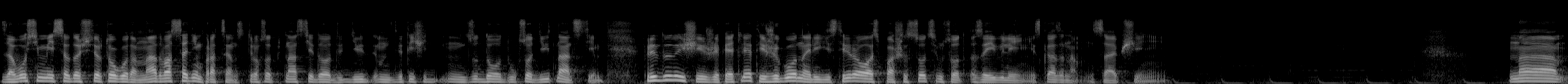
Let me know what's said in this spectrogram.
За 8 месяцев 2024 года на 21%, с 315 до, 2000, до 219. Предыдущие же 5 лет ежегодно регистрировалось по 600-700 заявлений, сказано в сообщении. На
